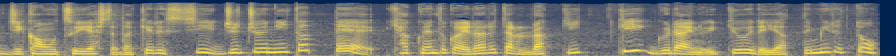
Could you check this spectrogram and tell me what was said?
時間を費やしただけですし受注に至って100円とか得られたらラッキーぐらいの勢いでやってみると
